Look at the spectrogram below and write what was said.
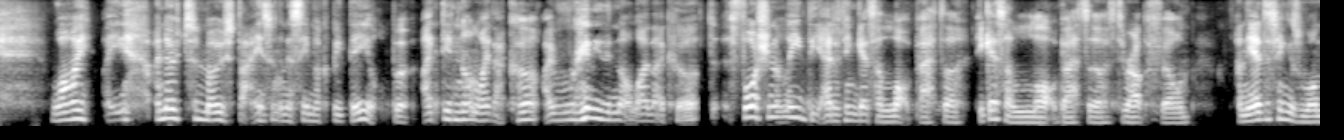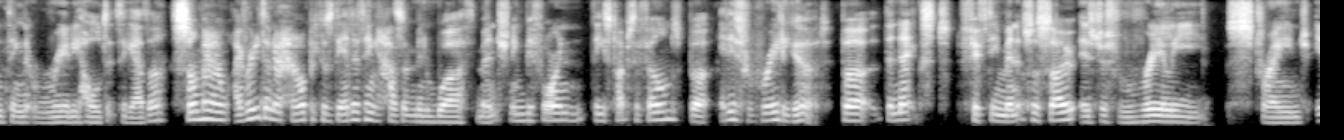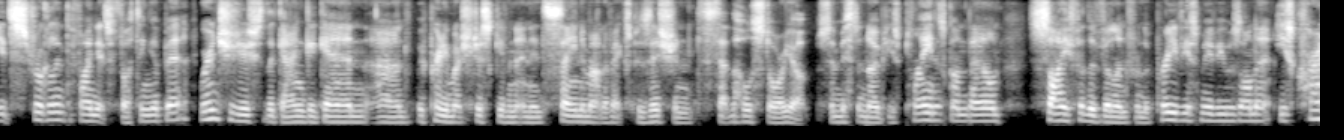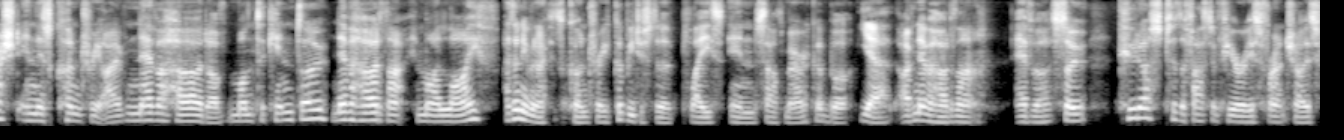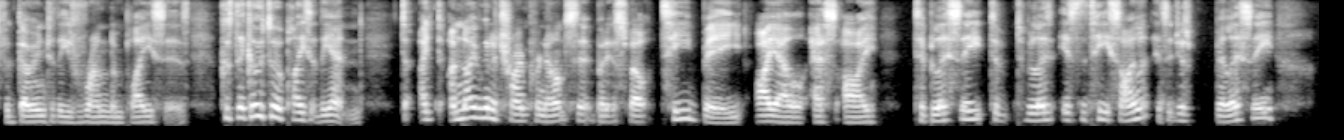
why? I, I know to most that isn't going to seem like a big deal, but I did not like that cut. I really did not like that cut. Fortunately, the editing gets a lot better. It gets a lot better throughout the film. And the editing is one thing that really holds it together. Somehow, I really don't know how because the editing hasn't been worth mentioning before in these types of films, but it is really good. But the next 15 minutes or so is just really strange. It's struggling to find its footing a bit. We're introduced to the gang again, and we're pretty much just given an insane amount of exposition to set the whole story up. So, Mr. Nobody's plane has gone down. Cypher, the villain from the previous movie, was on it. He's crashed in this country I've never heard of, Montequinto. Never heard of that in my life. I don't even know if it's a country. It could be just a place in South America, but yeah, I've never heard of that ever. So kudos to the Fast and Furious franchise for going to these random places because they go to a place at the end. To, I, I'm not even going to try and pronounce it, but it's spelled T B I L S I. Tbilisi. Tbilisi. Is the T silent? Is it just Tbilisi?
